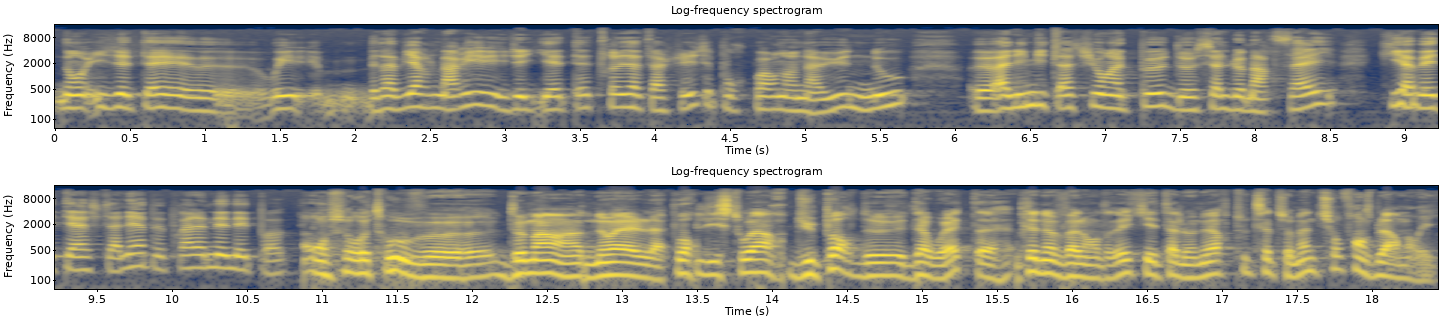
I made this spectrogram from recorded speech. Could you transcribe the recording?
Non, ils étaient, euh, oui, la Vierge Marie, ils y étaient très attachés. C'est pourquoi on en a une, nous, euh, à l'imitation un peu de celle de Marseille, qui avait été installée à peu près à la même époque. On se retrouve euh, demain à Noël pour l'histoire du port de Daouette, Pléneuf-Valandré, qui est à l'honneur toute cette semaine sur France Bleu Armorique.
